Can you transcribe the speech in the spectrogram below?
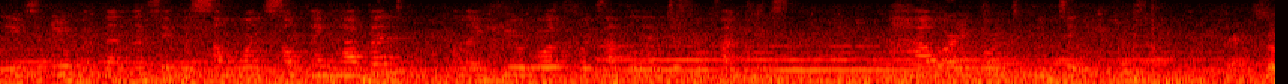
believes in you, but then let's say there's someone something happened, and like you're both, for example, in different countries, how are you going to continue, for example? So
